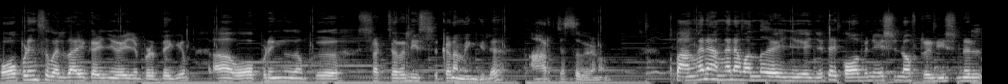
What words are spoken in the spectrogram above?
ഓപ്പണിങ്സ് വലുതായി കഴിഞ്ഞ് കഴിഞ്ഞപ്പോഴത്തേക്കും ആ ഓപ്പണിങ് നമുക്ക് സ്ട്രക്ചറലി സിക്കണമെങ്കിൽ ആർച്ചസ് വേണം. അപ്പോൾ അങ്ങനെ അങ്ങനെ വന്നു കഴിഞ്ഞ് കഴിഞ്ഞിട്ട് combination of traditional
